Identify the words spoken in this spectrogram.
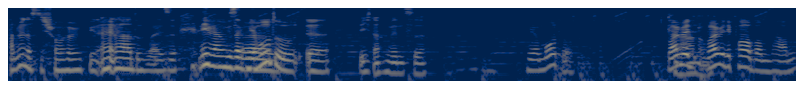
Hatten wir das nicht schon mal irgendwie in einer Art und Weise? Nee, wir haben gesagt, Ähm. Miyamoto äh, riecht nach Minze. Miyamoto. Wollen wir, wollen wir die Powerbomben haben?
